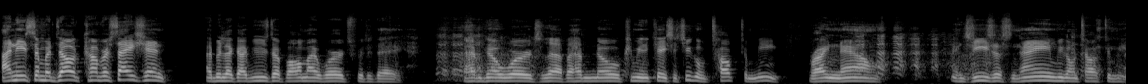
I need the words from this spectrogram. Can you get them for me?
I need some adult conversation. I'd be like, I've used up all my words for today. I have no words left. I have no communication. You're going to talk to me right now. In Jesus' name, you're going to talk to me.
